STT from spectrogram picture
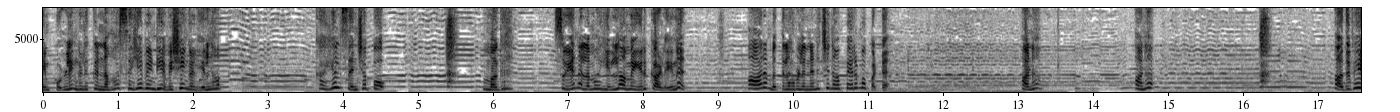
என் பிள்ளைங்களுக்கு நான் செய்ய வேண்டிய விஷயங்கள் எல்லாம் கையல் செஞ்சப்போ. மக சுயநலமா இல்லாம இருக்காளேன்னு ஆரம்பத்துல அவளை நினைச்சு நான் பெருமைப்பட்டேன். ஆனா ஆனா அதுவே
